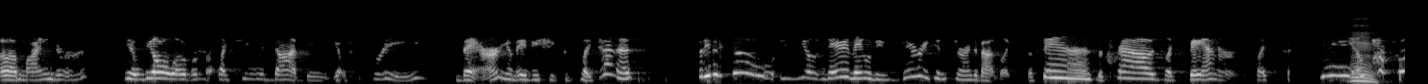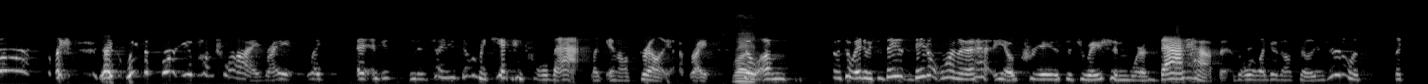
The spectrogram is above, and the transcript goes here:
uh, minders, you know, be all over her. Like she would not be, you know, free there. You know, maybe she could play tennis, but even so, you know, they they would be very concerned about like the fans, the crowds, like banners, like yay, mm. oh, like like we support you, Shuai, right? Like and, and the Chinese government can't control that, like in Australia, right? Right. So um. So, so anyway, so they they don't want to you know create a situation where that happens, or like an Australian journalist like,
